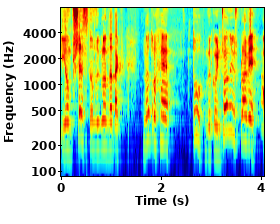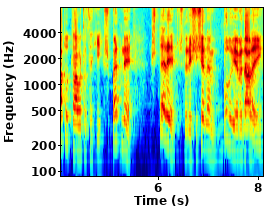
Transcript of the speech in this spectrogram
i on przez to wygląda tak, no trochę tu wykończony już prawie, a tu cały czas taki szpetny. 4,47, budujemy dalej.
